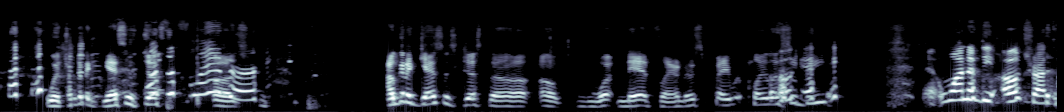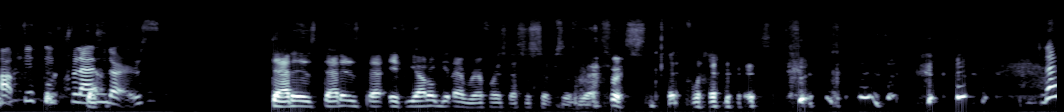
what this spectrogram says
which I'm gonna guess is just a flander? I'm gonna guess it's just uh, uh what Ned Flanders' favorite playlist would be. One of the ultra top 50 Flanders. That is that is that. If y'all don't get that reference, that's a Simpsons reference. Ned Flanders. That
